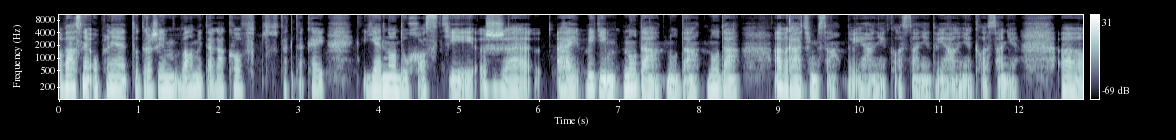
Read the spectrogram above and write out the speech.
vlastne úplne to držím veľmi tak ako v tak, takej jednoduchosti, že hej, vidím nuda, nuda, nuda a vrátim sa. Dvíhanie, klesanie, dvíhanie, klesanie. Uh,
